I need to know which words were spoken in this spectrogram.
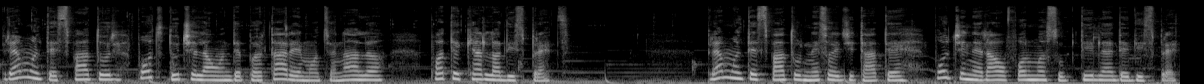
Prea multe sfaturi pot duce la o îndepărtare emoțională, poate chiar la dispreț. Prea multe sfaturi nesolicitate pot genera o formă subtilă de dispreț,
